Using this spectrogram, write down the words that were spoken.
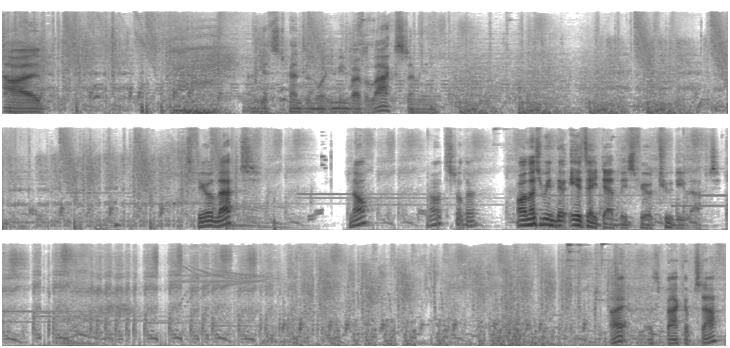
Uh, I guess it depends on what you mean by relaxed. I mean, sphere left? No, no, it's still there. Oh, unless you mean there is a deadly sphere to the left. Alright, let's back up staff.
